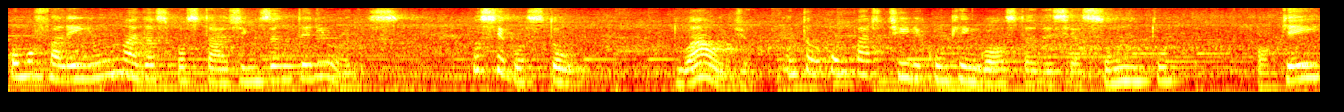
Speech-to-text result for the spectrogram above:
como falei em uma das postagens anteriores. Você gostou do áudio? Então compartilhe com quem gosta desse assunto, ok?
